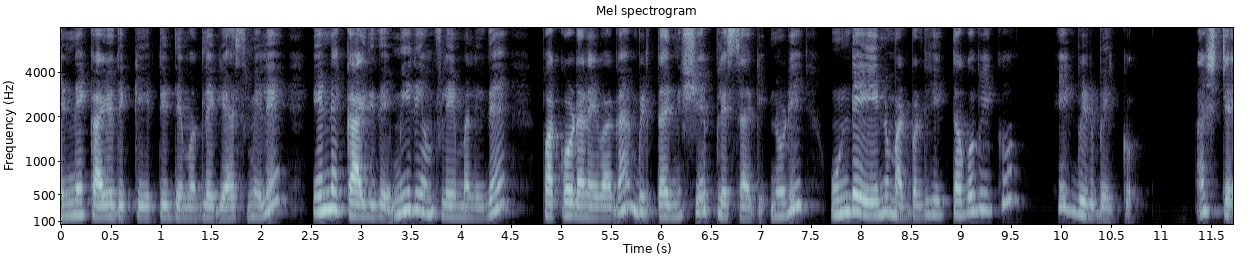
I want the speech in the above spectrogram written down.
ಎಣ್ಣೆ ಕಾಯೋದಕ್ಕೆ ಇಟ್ಟಿದ್ದೆ ಮೊದಲೇ ಗ್ಯಾಸ್ ಮೇಲೆ. ಎಣ್ಣೆ ಕಾಯ್ದಿದೆ. ಮೀಡಿಯಮ್ ಫ್ಲೇಮಲ್ಲಿದೆ. ಪಕೋಡನ ಇವಾಗ ಬಿಡ್ತಾಯಿದ್ದೀನಿ ಶೇಪ್ಲೆಸ್ ಆಗಿ. ನೋಡಿ, ಉಂಡೆ ಏನು ಮಾಡಬಾರ್ದು. ಹೀಗೆ ತಗೋಬೇಕು? ಹೀಗೆ ಬಿಡಬೇಕು? ಅಷ್ಟೇ.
